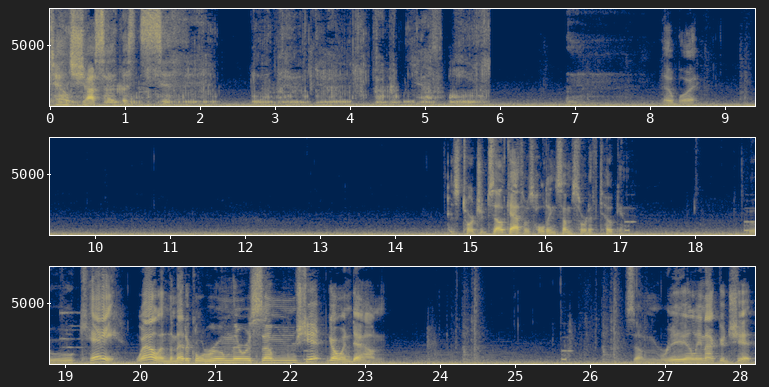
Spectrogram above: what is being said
tell Shasa the Sith. Oh boy. This tortured Selkath was holding some sort of token. Okay. Well, in the medical room there was some shit going down. Some really not good shit.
